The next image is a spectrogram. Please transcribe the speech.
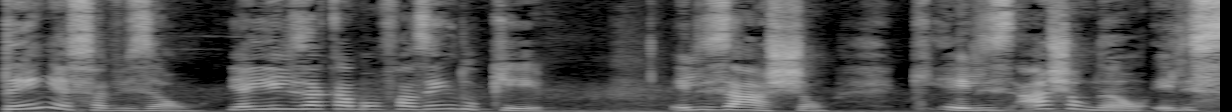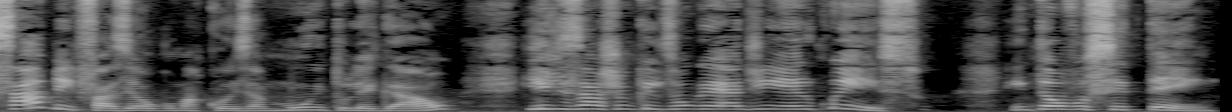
têm essa visão. E aí eles acabam fazendo o quê? Eles acham que eles acham não, eles sabem fazer alguma coisa muito legal e eles acham que eles vão ganhar dinheiro com isso. Então você tem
